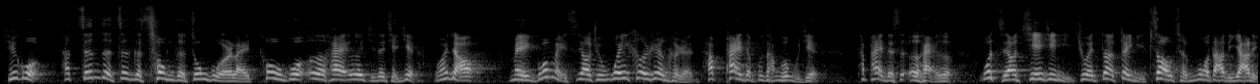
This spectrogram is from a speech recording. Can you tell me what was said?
结果他真的这个冲着中国而来，透过俄亥俄级的潜舰，我们讲。美国每次要去威吓任何人，他派的不是航空母舰，他派的是俄亥俄。我只要接近你，就会对对你造成莫大的压力。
